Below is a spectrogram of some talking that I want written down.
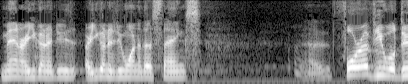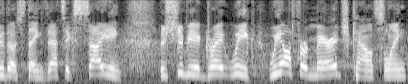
men, are you going to do, are you going to do one of those things? Uh, four of you will do those things. That's exciting. This should be a great week. We offer marriage counseling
